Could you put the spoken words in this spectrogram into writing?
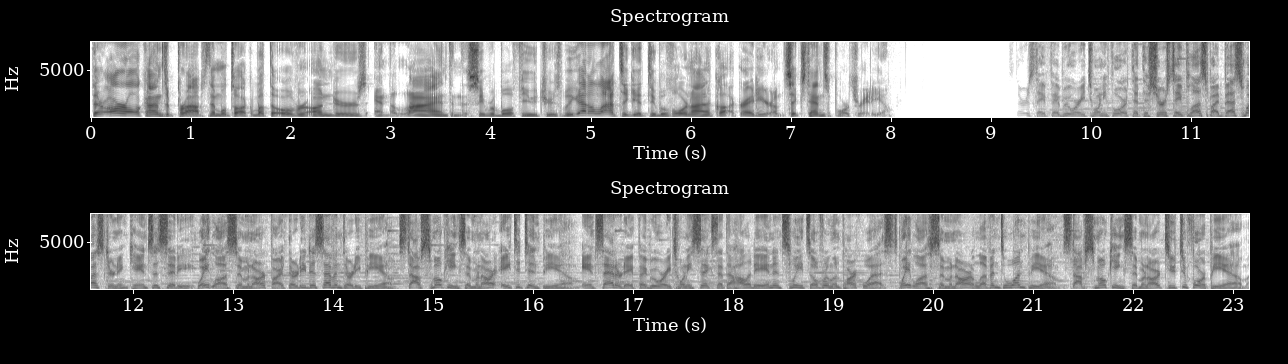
there are all kinds of props. Then we'll talk about the over-unders and the lines and the Super Bowl futures. We got a lot to get to before 9 o'clock right here on 610 Sports Radio. Thursday, February 24th at the Sure Stay Plus by Best Western in Kansas City. Weight loss seminar 5:30 to 7:30 p.m. Stop smoking seminar 8 to 10 p.m. And Saturday, February 26th at the Holiday Inn and Suites Overland Park West. Weight loss seminar 11 to 1 p.m. Stop smoking seminar 2 to 4 p.m.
